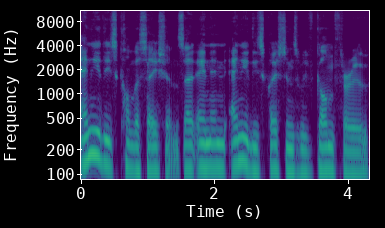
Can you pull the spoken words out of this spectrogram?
any of these conversations uh, and in any of these questions we've gone through,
